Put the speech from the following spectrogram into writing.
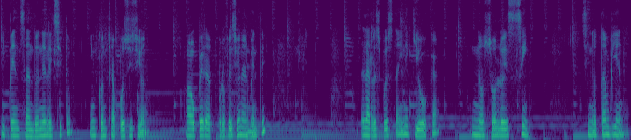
y pensando en el éxito en contraposición a operar profesionalmente? La respuesta inequívoca no solo es sí, sino también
